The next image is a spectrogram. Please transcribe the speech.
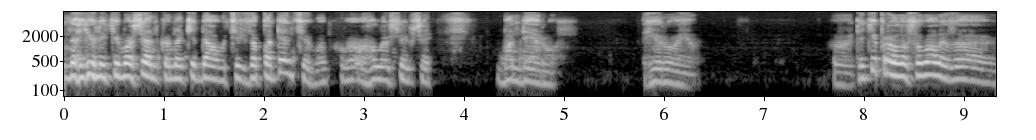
на Юлію Тимошенко накидав цих западенців, оголосивши Бандеру героя. От, Які проголосували за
